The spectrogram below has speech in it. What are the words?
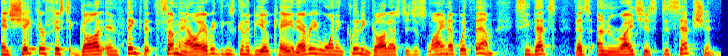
and shake their fist at God and think that somehow everything's going to be okay, and everyone, including God, has to just line up with them. See, that's that's unrighteous deception.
